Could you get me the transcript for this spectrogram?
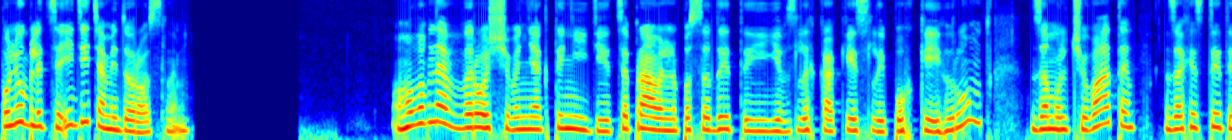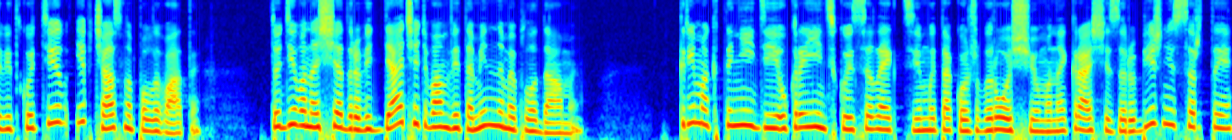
полюбляться і дітям, і дорослим. Головне в вирощуванні актинідії це правильно посадити її в злегка кислий пухкий ґрунт, замульчувати, захистити від котів і вчасно поливати. Тоді вона щедро віддячить вам вітамінними плодами. Крім актинідії української селекції, ми також вирощуємо найкращі зарубіжні сорти,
